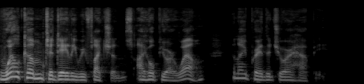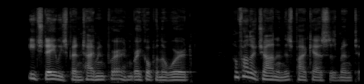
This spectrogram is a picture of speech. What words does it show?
Welcome to Daily Reflections. I hope you are well, and I pray that you are happy. Each day we spend time in prayer and break open the Word. I'm Father John, and this podcast is meant to,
